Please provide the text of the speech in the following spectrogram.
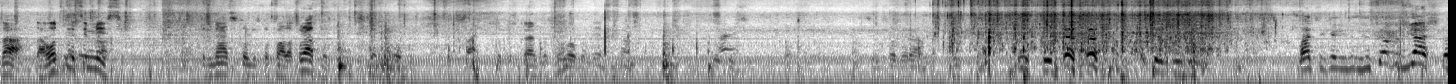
Так, да, от ми цим місці. 13 листопада. Аккуратно. Допускаємо по солому. Бачите, як з ящика.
